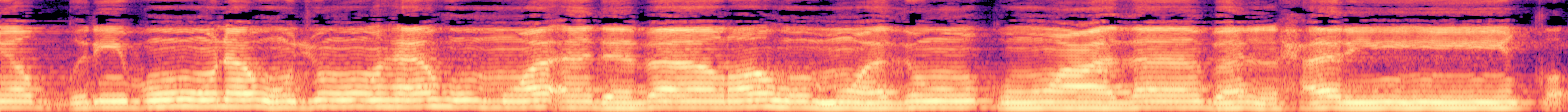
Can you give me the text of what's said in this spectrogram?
يضربون وجوههم وأدبارهم وذوقوا عذاب الحريق.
